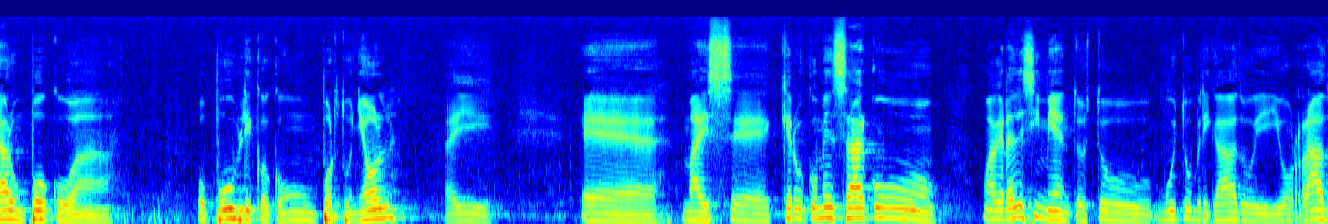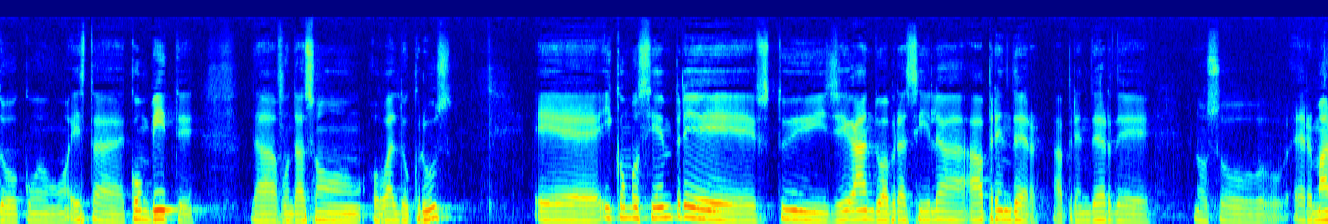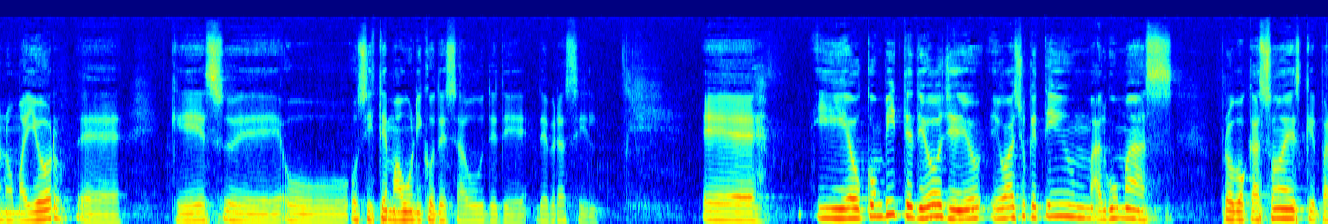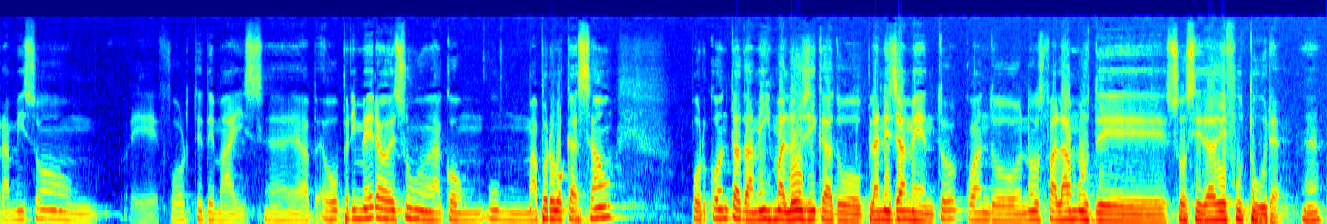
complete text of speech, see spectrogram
torturar um pouco a, o público com um portunhol. Aí, é, mas é, quero começar com um agradecimento. Estou muito obrigado e honrado com este convite da Fundação Osvaldo Cruz. Eh, y como siempre estoy llegando a Brasil a, aprender, a aprender de nuestro hermano mayor, eh, que es eh, o, Sistema Único de Salud de, de Brasil. y el convite de hoy, yo, yo acho que tiene algunas provocaciones que para mí son fuertes demais. o primero es una, una provocación por conta da mesma lógica do planejamento quando nós falamos de sociedade futura. Né?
